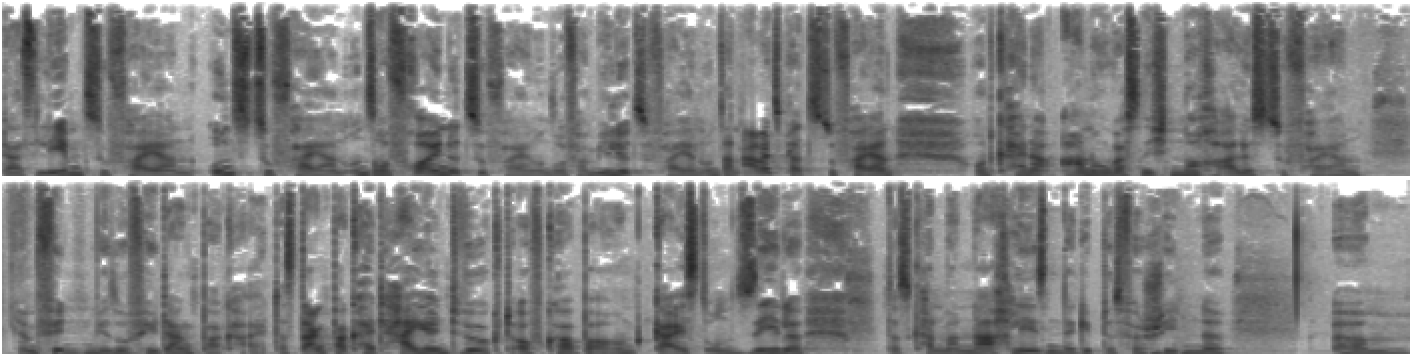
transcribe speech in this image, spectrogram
das Leben zu feiern, uns zu feiern, unsere Freunde zu feiern, unsere Familie zu feiern, unseren Arbeitsplatz zu feiern und keine Ahnung, was nicht noch alles zu feiern, empfinden wir so viel Dankbarkeit. Dass Dankbarkeit heilend wirkt auf Körper und Geist und Seele, das kann man nachlesen. Da gibt es verschiedene ähm,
